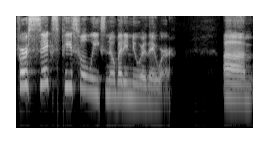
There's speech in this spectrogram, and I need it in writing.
for six peaceful weeks, nobody knew where they were. Um,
